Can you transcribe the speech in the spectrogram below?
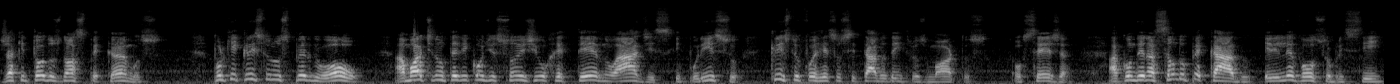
já que todos nós pecamos. Porque Cristo nos perdoou, a morte não teve condições de o reter no Hades e por isso Cristo foi ressuscitado dentre os mortos. Ou seja, a condenação do pecado ele levou sobre si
